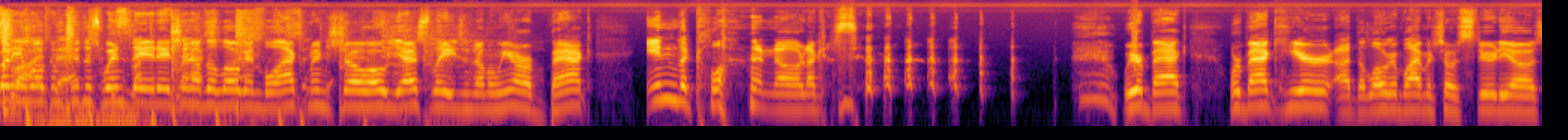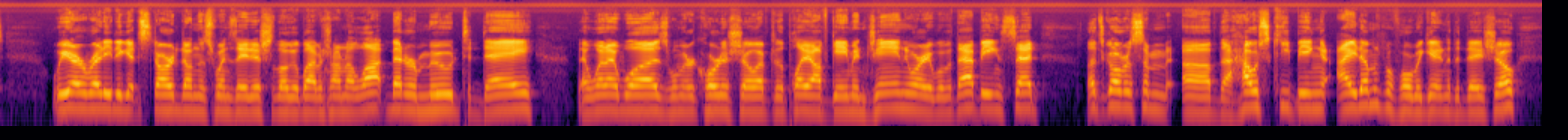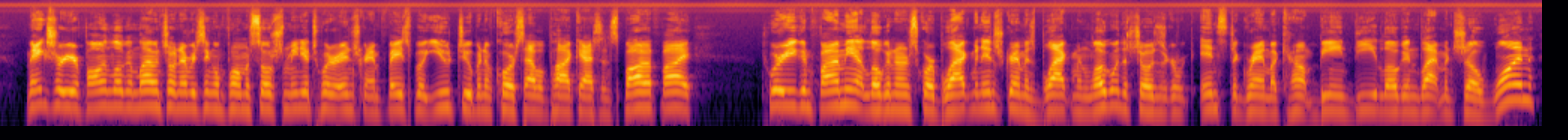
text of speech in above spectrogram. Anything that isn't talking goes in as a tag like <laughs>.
everybody, and welcome that. to this Wednesday like edition of the Logan Blackman Show. Oh, yes, ladies and gentlemen, we are back in the club. <laughs> no, we're not gonna. <laughs> we're back. We're back here at the Logan Blackman Show studios. We are ready to get started on this Wednesday edition of the Logan Blackman Show. I'm in a lot better mood today than when I was when we recorded a show after the playoff game in January. But with that being said, let's go over some of the housekeeping items before we get into the day show. Make sure you're following Logan Blackman Show on every single form of social media Twitter, Instagram, Facebook, YouTube, and of course, Apple Podcasts and Spotify. Twitter, you can find me at Logan underscore Blackman. Instagram is Blackman Logan, with the show's Instagram account being the Logan Blackman Show 1.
